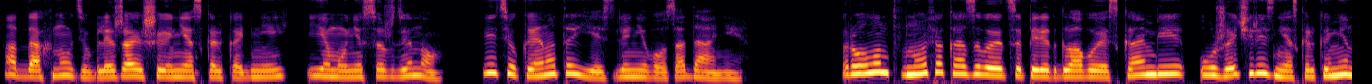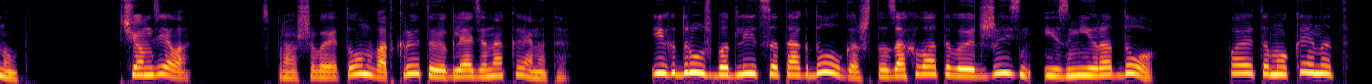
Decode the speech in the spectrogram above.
Отдохнуть в ближайшие несколько дней ему не суждено ведь у Кеннета есть для него задание. Роланд вновь оказывается перед главой Эскамбии уже через несколько минут. «В чем дело?» — спрашивает он в открытую, глядя на Кеннета. Их дружба длится так долго, что захватывает жизнь из мира до, поэтому Кеннет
